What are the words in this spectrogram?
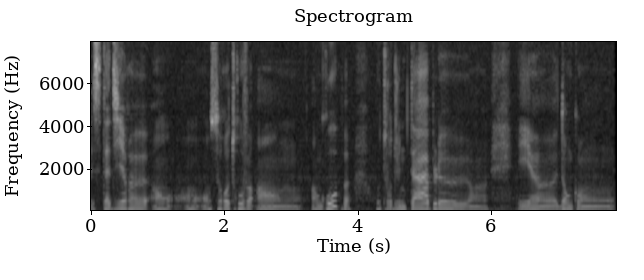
C'est-à-dire, euh, on, se retrouve en, groupe autour d'une table euh, et euh, donc on,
